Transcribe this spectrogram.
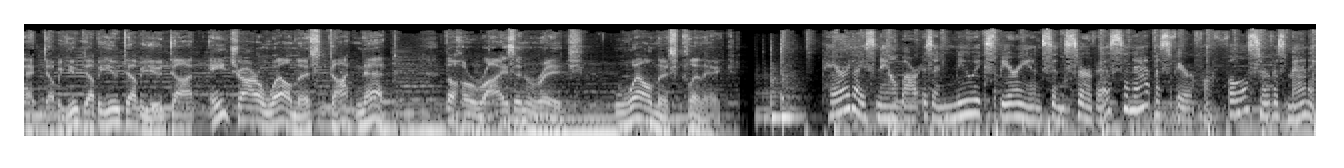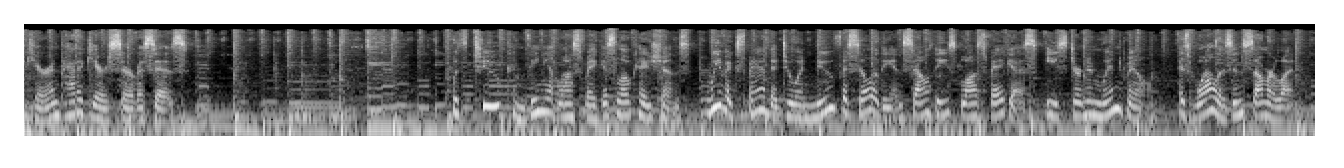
at www.hrwellness.net. The Horizon Ridge Wellness Clinic. Paradise Nail Bar is a new experience in service and atmosphere for full service manicure and pedicure services. With two convenient Las Vegas locations, we've expanded to a new facility in southeast Las Vegas, Eastern and Windmill, as well as in Summerlin.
